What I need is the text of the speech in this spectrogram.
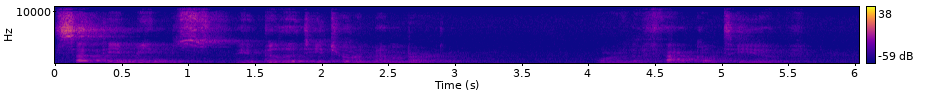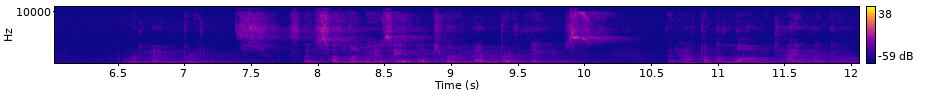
Sati means the ability to remember, or the faculty of remembrance. So someone who's able to remember things that happened a long time ago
